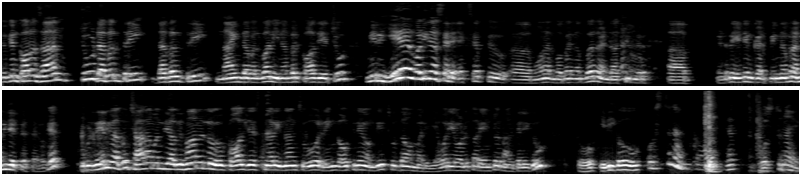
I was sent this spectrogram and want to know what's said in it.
you can call us on two double three double three nine double one ఈ నంబర్ కాల్ చేయొచ్చు మీరు ఏ అడిగినా సరే except Monal mobile number and Akhil uh, ఏంటంటే ఏటీఎం కార్డ్ పిన్ నెంబర్ అన్ని చెప్పేస్తారు ఓకే ఇప్పుడు నేను కాదు చాలా మంది అభిమానులు కాల్ చేస్తున్నారు ఇందాంచు ఓ రింగ్ అవుతూనే ఉంది చూద్దాం మరి ఎవరు అడుగుతారు ఏంటో నాకు తెలీదు. సో ఇది గో వస్తున్నాను కాల్ వస్తున్నాయి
